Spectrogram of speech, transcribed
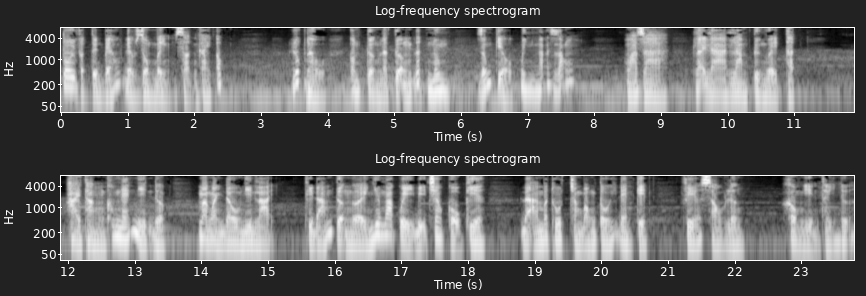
tôi và Tuyền Béo đều rùng mình sợn gai ốc. Lúc đầu còn tưởng là tượng đất nung, giống kiểu binh mã rỗng hóa ra lại là làm từ người thật. Hai thằng không nén nhịn được, mà ngoảnh đầu nhìn lại thì đám tượng người như ma quỷ bị treo cổ kia đã mất hút trong bóng tối đen kịt phía sau lưng, không nhìn thấy nữa.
